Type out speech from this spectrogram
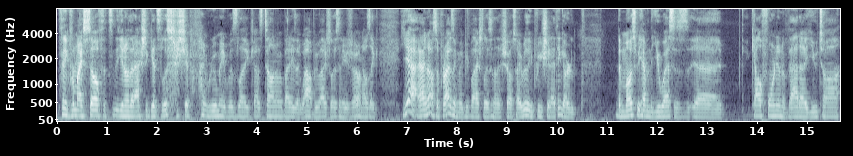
thing for myself that's you know that actually gets listenership. My roommate was like, I was telling him about it. He's like, "Wow, people actually listen to your show," and I was like, "Yeah, I know. Surprisingly, people actually listen to the show." So I really appreciate. it. I think our the most we have in the U.S. is uh, California, Nevada, Utah,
